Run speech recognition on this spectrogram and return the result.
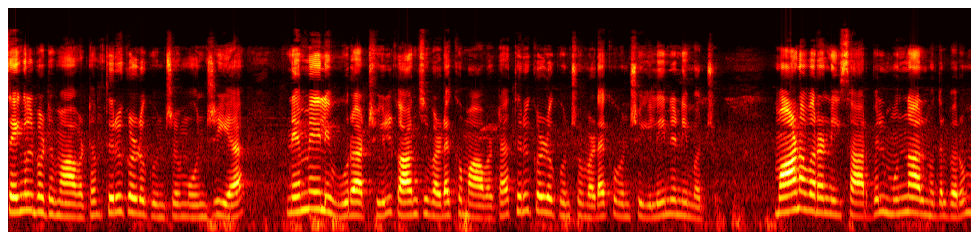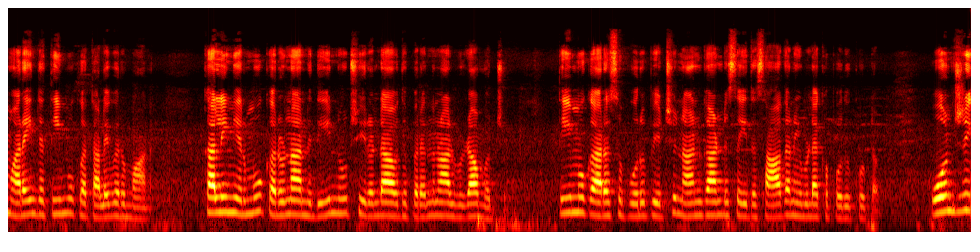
செங்கல்பட்டு மாவட்டம் திருக்கழுகுன்றம் ஒன்றிய நெம்மேலி ஊராட்சியில் காஞ்சி வடக்கு மாவட்ட திருக்கழுக்குன்றம் வடக்கு ஒன்று இளைஞனி மற்றும் மாணவரணி சார்பில் முன்னாள் முதல்வரும் மறைந்த திமுக தலைவருமான கலைஞர் மு. கருணாநிதியின் நூற்றி இரண்டாவது பிறந்தநாள் விழா மற்றும் திமுக அரசு பொறுப்பேற்று நான்காண்டு செய்த சாதனை விளக்க பொதுக்கூட்டம். ஒன்றிய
